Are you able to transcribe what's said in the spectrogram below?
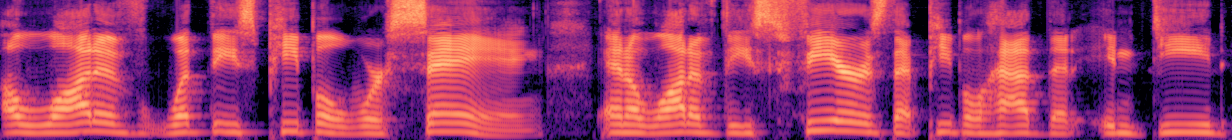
a lot of what these people were saying and a lot of these fears that people had that indeed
